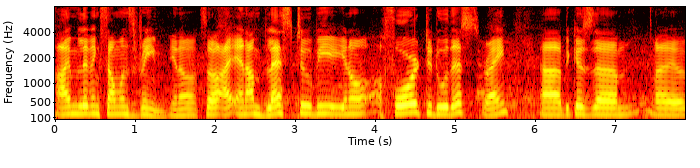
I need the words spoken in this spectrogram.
I'm living someone's dream, you know, so I, and I'm blessed to be, you know, afford to do this, right? Uh, because um, uh,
